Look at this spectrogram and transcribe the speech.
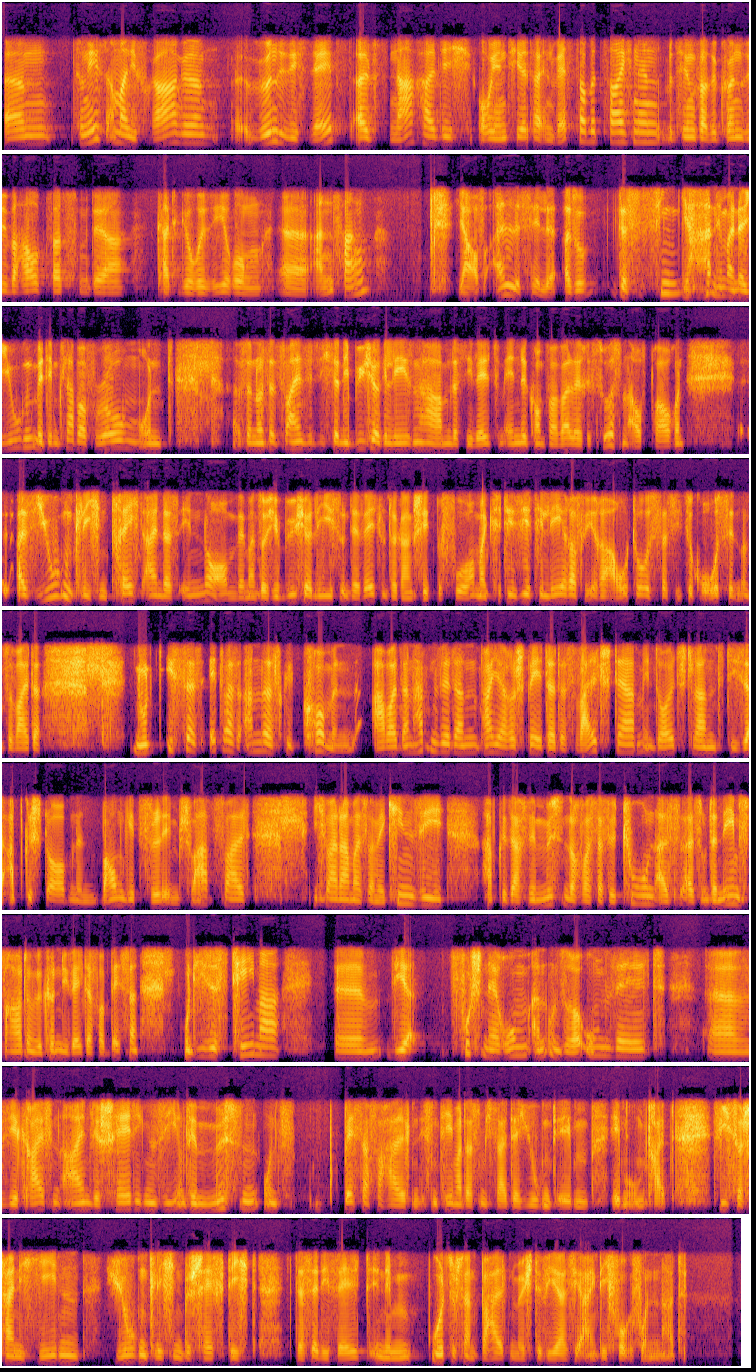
Ähm, zunächst einmal die Frage, äh, würden Sie sich selbst als nachhaltig orientierter Investor bezeichnen, beziehungsweise können Sie überhaupt was mit der Kategorisierung äh, anfangen? Ja, auf alle Fälle. Also das fing ja an in meiner Jugend mit dem Club of Rome und also 1972 dann die Bücher gelesen haben, dass die Welt zum Ende kommt, weil wir alle Ressourcen aufbrauchen. Als Jugendlichen prägt einen das enorm, wenn man solche Bücher liest und der Weltuntergang steht bevor. Man kritisiert die Lehrer für ihre Autos, dass sie zu groß sind und so weiter. Nun ist das etwas anders gekommen, aber dann hatten wir dann ein paar Jahre später das Waldsterben in Deutschland, diese abgestorbenen Baumgipfel im Schwarzwald. Ich war damals bei McKinsey, habe gesagt, wir müssen doch was dafür tun als, als Unternehmensberatung, wir können die Welt da verbessern. Und dieses Thema, äh, wir fuschen herum an unserer Umwelt, äh, wir greifen ein, wir schädigen sie und wir müssen uns besser verhalten, ist ein Thema, das mich seit der Jugend eben, eben umtreibt. Wie es wahrscheinlich jeden Jugendlichen beschäftigt, dass er die Welt in dem Urzustand behalten möchte, wie er sie eigentlich vorgefunden hat.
